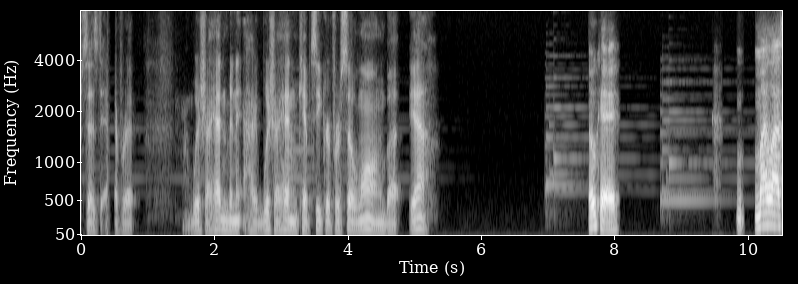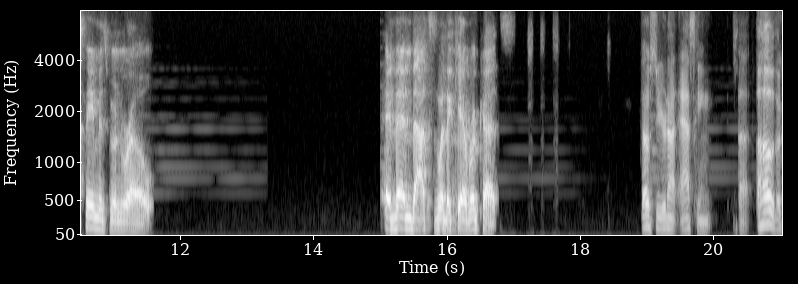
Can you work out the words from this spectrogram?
says to Everett, I wish I hadn't been I wish I hadn't kept secret for so long, but yeah. okay. M- my last name is monroe. And then that's when the camera cuts Oh, so you're not asking uh, oh the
